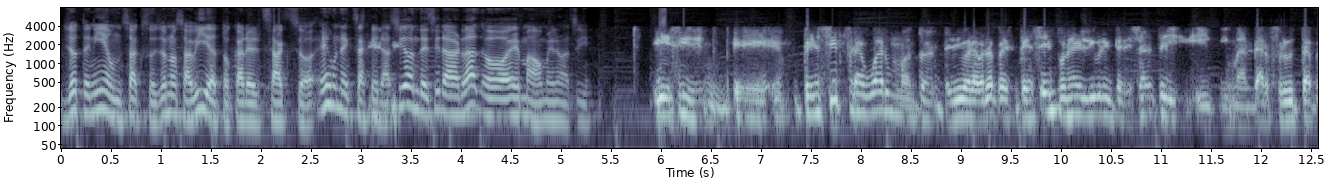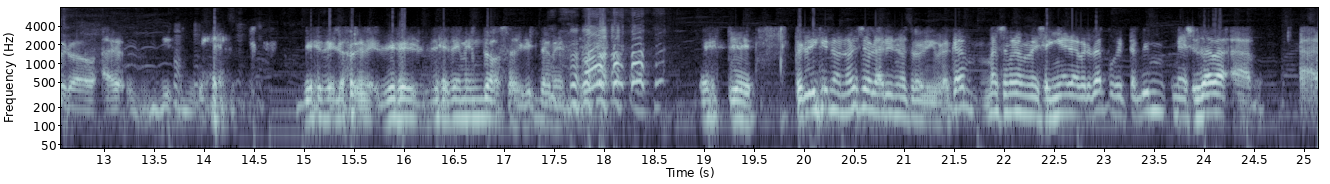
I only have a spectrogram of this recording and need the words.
yo tenía un saxo, yo no sabía tocar el saxo. ¿Es una exageración decir la verdad o es más o menos así? Y sí, eh, pensé fraguar un montón, te digo la verdad, pensé en poner el libro interesante y, mandar fruta, pero desde, desde Mendoza directamente. Este, pero dije, no, no, eso hablaré en otro libro. Acá más o menos me enseñé la verdad porque también me ayudaba a,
